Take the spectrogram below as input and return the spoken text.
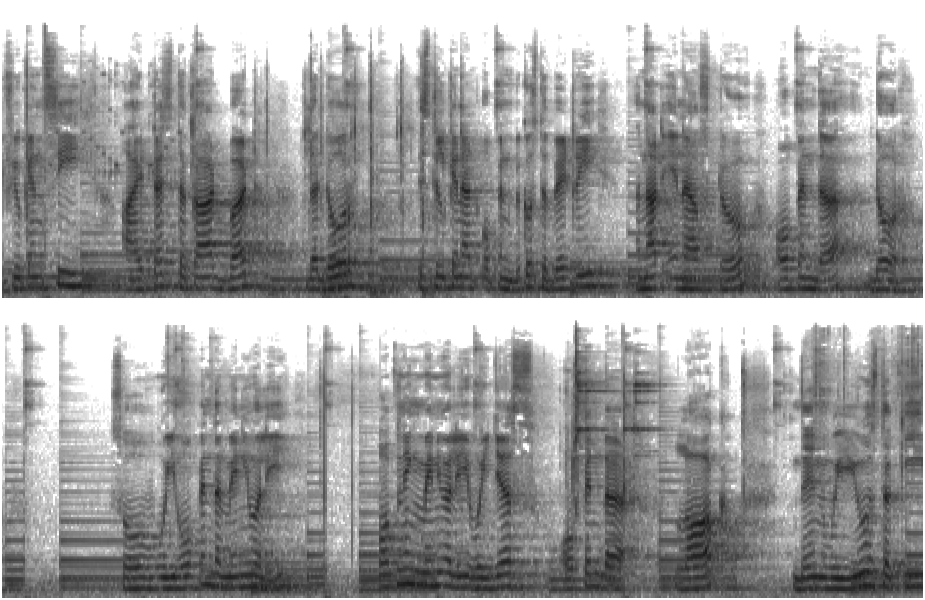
if you can see I touched the card but the door still cannot open because the battery not enough to open the door. So we open the manually. Opening manually we just open the lock. Then we use the key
